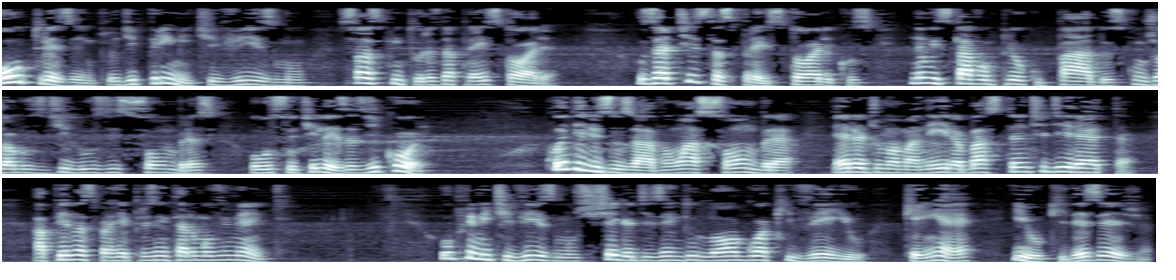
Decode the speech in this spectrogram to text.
Outro exemplo de primitivismo são as pinturas da pré-história. Os artistas pré-históricos não estavam preocupados com jogos de luz e sombras ou sutilezas de cor. Quando eles usavam a sombra, era de uma maneira bastante direta, apenas para representar o movimento. O primitivismo chega dizendo logo a que veio, quem é e o que deseja.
